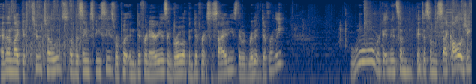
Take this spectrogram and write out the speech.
And then like if two toads of the same species were put in different areas and grow up in different societies, they would ribbit differently? Ooh, we're getting in some into some psychology,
